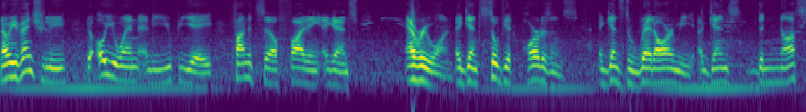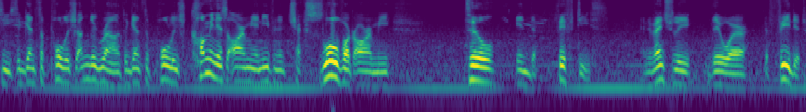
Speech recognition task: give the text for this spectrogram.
Now, eventually, the OUN and the UPA found itself fighting against everyone, against Soviet partisans, against the Red Army, against the Nazis, against the Polish underground, against the Polish Communist Army, and even the Czechoslovak Army, till in the 50s. And eventually they were defeated.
